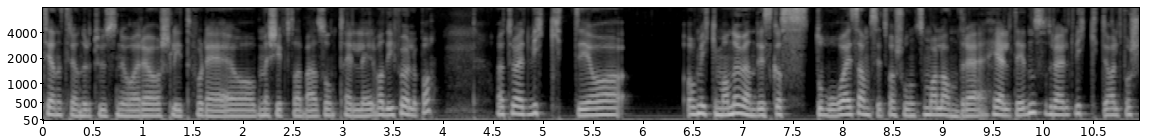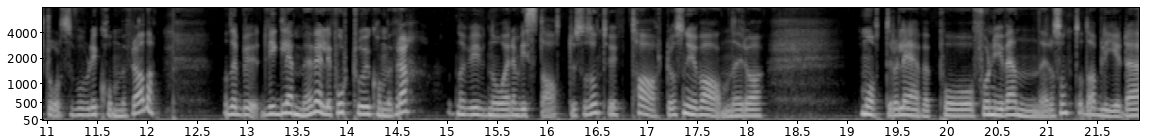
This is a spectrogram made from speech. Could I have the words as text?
tjener 300 000 i året og sliter for det og med skiftarbeid og sånt, heller hva de føler på. Og jeg tror det er viktig å om ikke man nødvendigvis skal stå i samme situasjon som alle andre hele tiden, så tror jeg det er litt viktig å ha litt forståelse for hvor de kommer fra. Da. Og det, vi glemmer veldig fort hvor vi kommer fra når vi når en viss status og sånt. Vi tar til oss nye vaner og måter å leve på, får nye venner og sånt. Og da blir det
